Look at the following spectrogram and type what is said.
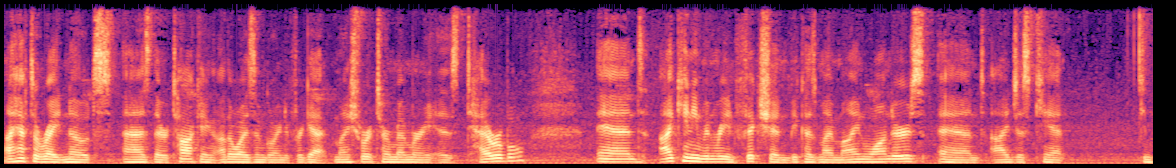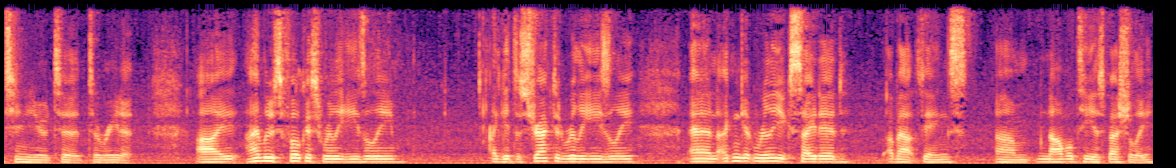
I have to write notes as they're talking, otherwise, I'm going to forget. My short term memory is terrible, and I can't even read fiction because my mind wanders and I just can't continue to, to read it. I, I lose focus really easily, I get distracted really easily, and I can get really excited about things, um, novelty especially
